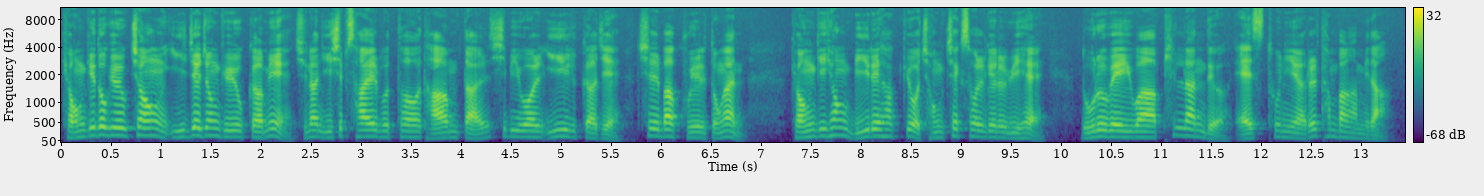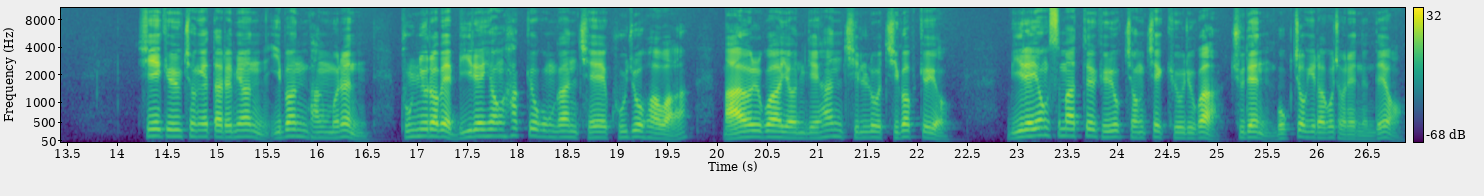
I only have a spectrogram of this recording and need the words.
경기도교육청 이재정 교육감이 지난 24일부터 다음 달 12월 2일까지 7박 9일 동안 경기형 미래학교 정책 설계를 위해 노르웨이와 핀란드, 에스토니아를 탐방합니다. 시교육청에 따르면 이번 방문은 북유럽의 미래형 학교 공간 재구조화와 마을과 연계한 진로 직업교육, 미래형 스마트 교육 정책 교류가 주된 목적이라고 전했는데요.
